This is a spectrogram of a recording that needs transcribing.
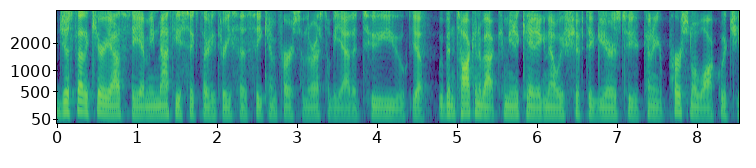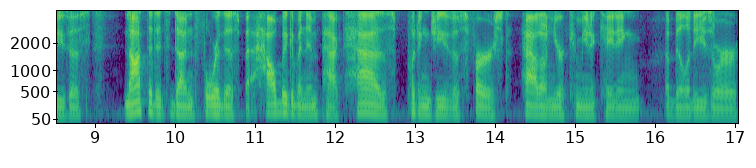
just out of curiosity, I mean, Matthew six thirty three says, "Seek Him first, and the rest will be added to you." Yeah, we've been talking about communicating. Now we've shifted gears to your kind of your personal walk with Jesus. Not that it's done for this, but how big of an impact has putting Jesus first had on your communicating abilities or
